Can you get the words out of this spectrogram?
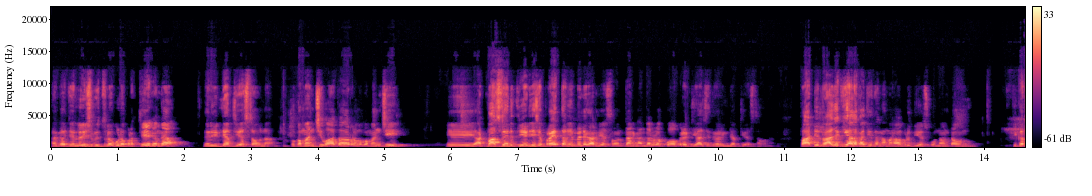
కనుక జర్నలిస్ట్ మిత్రులకు కూడా ప్రత్యేకంగా నేను విజ్ఞప్తి చేస్తూ ఉన్నా. ఒక మంచి వాతావరణం ఒక మంచి ఈ అట్మాస్ఫియర్ క్రియేట్ చేసే ప్రయత్నం ఎమ్మెల్యే గారు చేస్తూ ఉన్నాం. దానికి అందరూ కూడా కోఆపరేట్ చేయాల్సిందిగా విజ్ఞప్తి చేస్తా ఉన్నాం. పార్టీలు రాజకీయాలకు అతీతంగా మనం అభివృద్ధి చేసుకుందాం టౌన్. ఇక్కడ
